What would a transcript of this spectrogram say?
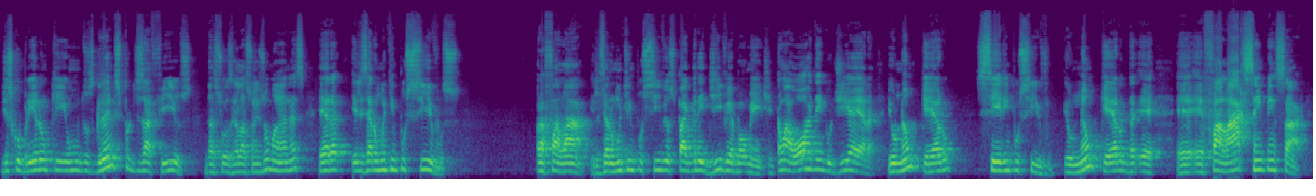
descobriram que um dos grandes desafios das suas relações humanas era eles eram muito impulsivos para falar, eles eram muito impossíveis para agredir verbalmente. Então a ordem do dia era: eu não quero ser impulsivo, eu não quero é, é, é, falar sem pensar.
